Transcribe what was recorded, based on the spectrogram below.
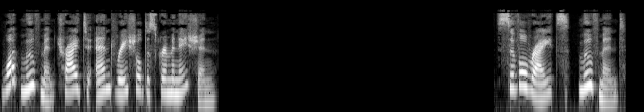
What movement tried to end racial discrimination? Civil rights movement.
